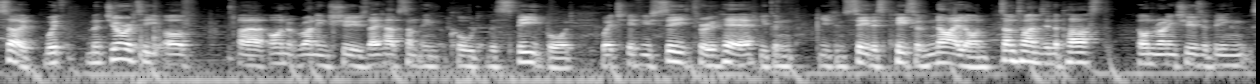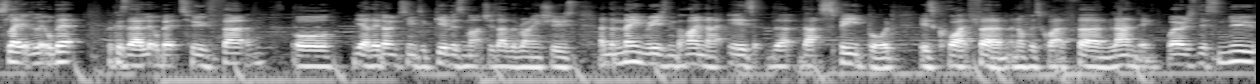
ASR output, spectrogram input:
So, with majority of uh, on running shoes, they have something called the speed board, which if you see through here, you can you can see this piece of nylon. Sometimes in the past, on running shoes have been slated a little bit because they're a little bit too firm or yeah they don't seem to give as much as other running shoes. And the main reason behind that is that that speed board is quite firm and offers quite a firm landing. Whereas this new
